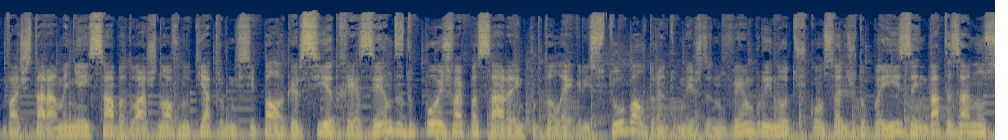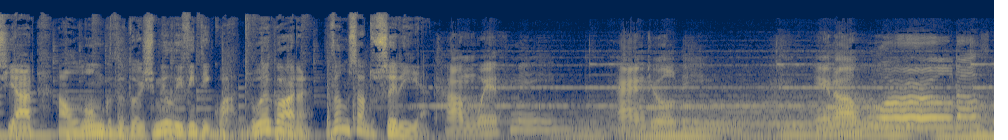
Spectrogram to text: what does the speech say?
Vai estar amanhã e sábado às 9 no Teatro Municipal Garcia de Rezende, depois vai passar em Porto Alegre e Setúbal durante o mês de novembro e noutros conselhos do país em datas a anunciar ao longo de 2024. Agora, vamos à doçaria. Come with me and you'll be in a world of.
